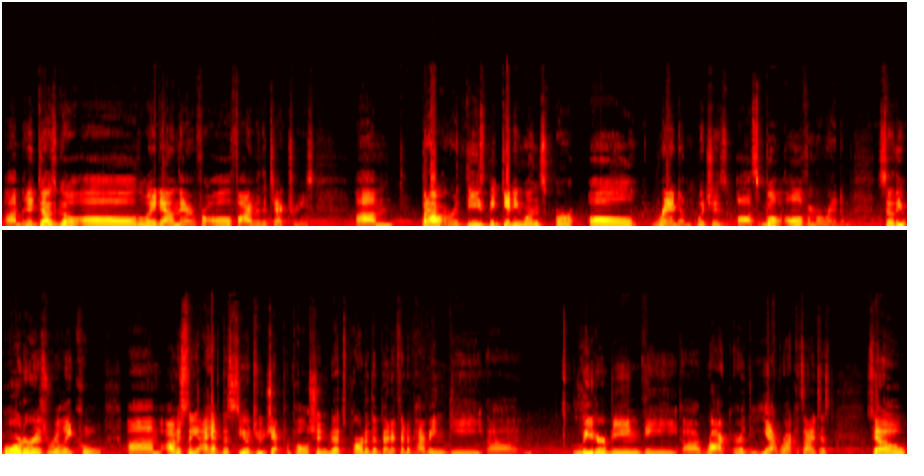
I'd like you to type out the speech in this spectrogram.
Um, and it does go all the way down there for all five of the tech trees. Um, but however, these beginning ones are all random, which is awesome. Well, all of them are random. So the order is really cool. Um, obviously, I have the CO2 jet propulsion. That's part of the benefit of having the... Uh, leader being the uh, rock or the yeah rocket scientist. So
